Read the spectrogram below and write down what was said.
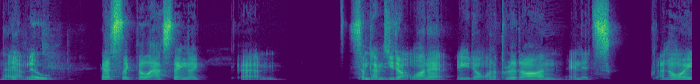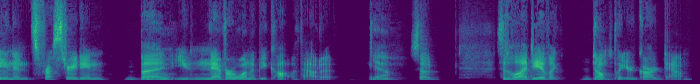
like, Um, no, that's like the last thing like um, sometimes you don't want it and you don't want to put it on and it's annoying and it's frustrating but Mhm. you never want to be caught without it. Yeah, so it's the whole idea of like don't put your guard down.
